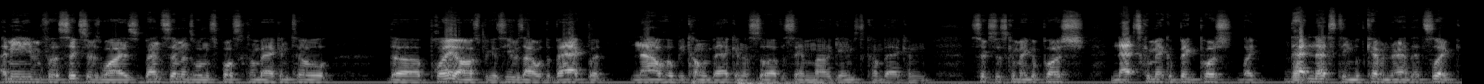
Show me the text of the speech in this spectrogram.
I mean, even for the Sixers wise, Ben Simmons wasn't supposed to come back until the playoffs because he was out with the back, but now he'll be coming back and he'll still have the same amount of games to come back. And Sixers can make a push. Nets can make a big push. Like that Nets team with Kevin Durant, that's like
